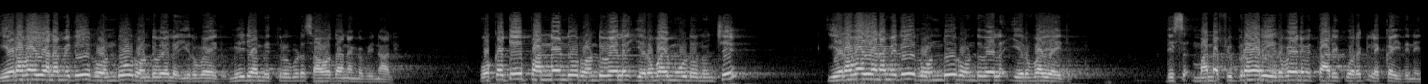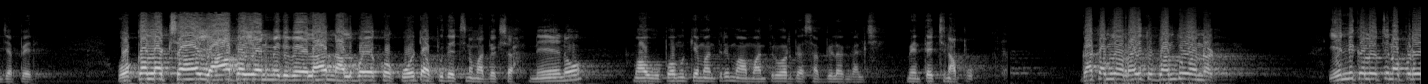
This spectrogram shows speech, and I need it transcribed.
ఇరవై ఎనిమిది రెండు రెండు వేల ఇరవై ఐదు. మీడియా మిత్రులు కూడా సావధానంగా వినాలి. ఒకటి పన్నెండు రెండు వేల ఇరవై మూడు నుంచి ఇరవై ఎనిమిది రెండు రెండు వేల ఇరవై ఐదు. డిసె మన ఫిబ్రవరి ఇరవై ఎనిమిది తారీఖు వరకు లెక్క ఇది నేను చెప్పేది. ఒక లక్ష యాభై ఎనిమిది వేల నలభై ఒక్క కోటి అప్పు తెచ్చినాం అధ్యక్ష. నేను మా ఉప ముఖ్యమంత్రి మా మంత్రివర్గ సభ్యులం కలిసి మేము తెచ్చిన అప్పు. గతంలో రైతు బంధు అన్నాడు. ఎన్నికలు వచ్చినప్పుడే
